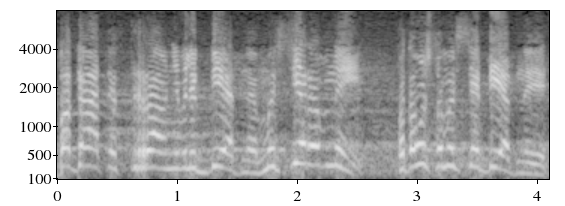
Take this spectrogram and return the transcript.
богатых приравнивали к бедным. Мы все равны потому что мы все бедные.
